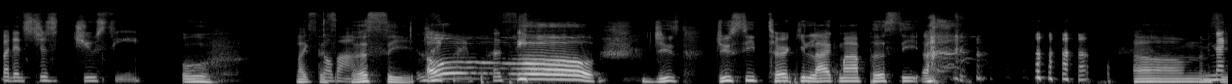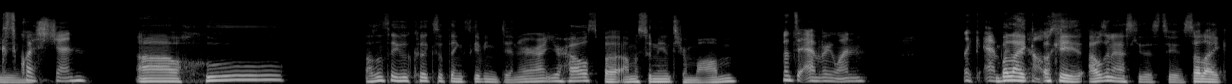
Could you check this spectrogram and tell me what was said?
But it's just juicy. Ooh, like this pussy. Like my pussy. oh, juice, juicy turkey like my pussy. um, let me Next see. question. Uh, who? I was gonna say who cooks a Thanksgiving dinner at your house, but I'm assuming it's your mom. It's everyone. Like but like, helps. okay, I was gonna ask you this too. So like,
